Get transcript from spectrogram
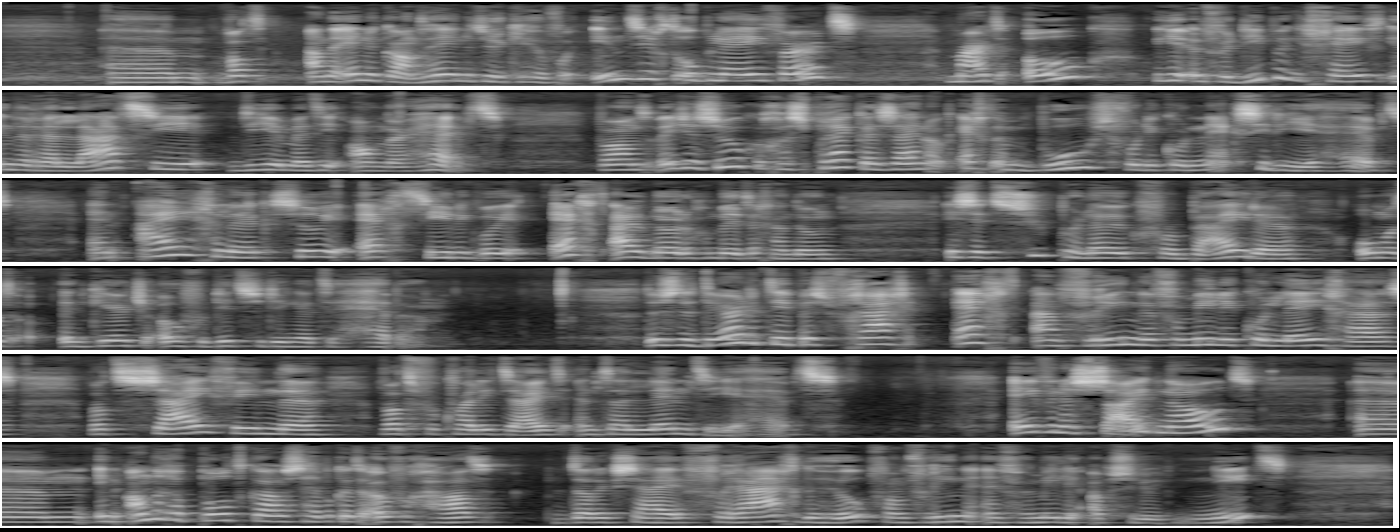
Ehm, wat aan de ene kant hey, natuurlijk heel veel inzicht oplevert, maar het ook je een verdieping geeft in de relatie die je met die ander hebt. Want weet je, zulke gesprekken zijn ook echt een boost voor die connectie die je hebt. En eigenlijk zul je echt zien, ik wil je echt uitnodigen om dit te gaan doen. Is het super leuk voor beide om het een keertje over dit soort dingen te hebben. Dus de derde tip is: vraag echt aan vrienden, familie, collega's wat zij vinden wat voor kwaliteit en talenten je hebt. Even een side note. Um, in andere podcasts heb ik het over gehad dat ik zei: vraag de hulp van vrienden en familie absoluut niet.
